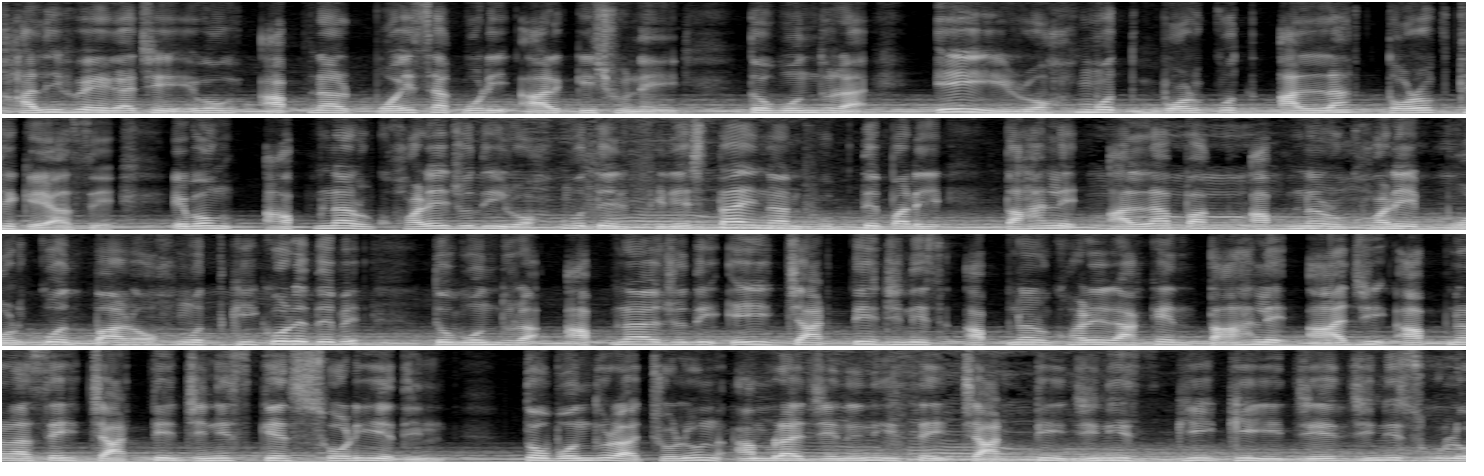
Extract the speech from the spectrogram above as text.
খালি হয়ে গেছে এবং আপনার পয়সা করি আর কিছু নেই। তো বন্ধুরা, এই রহমত, বরকত আল্লাহর তরফ থেকে আসে এবং আপনার ঘরে যদি রহমতের ফেরেস্তায় না ঢুকতে পারে তাহলে আল্লাহ পাক আপনার ঘরে বরকত বা রহমত কি করে দেবে? তো বন্ধুরা, আপনারা যদি এই চারটি জিনিস আপনার ঘরে রাখেন, তাহলে আজই আপনারা সেই চারটি জিনিসকে সরিয়ে দিন। তো বন্ধুরা, চলুন আমরা জেনে নিই সেই চারটি জিনিস কি কি। যে জিনিসগুলো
